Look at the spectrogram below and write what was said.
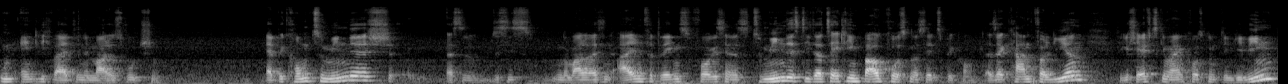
unendlich weit in den Malus rutschen. Er bekommt zumindest, also das ist normalerweise in allen Verträgen so vorgesehen, dass er zumindest die tatsächlichen Baukosten ersetzt bekommt. Also er kann verlieren, die Geschäftsgemeinkosten und den Gewinn,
